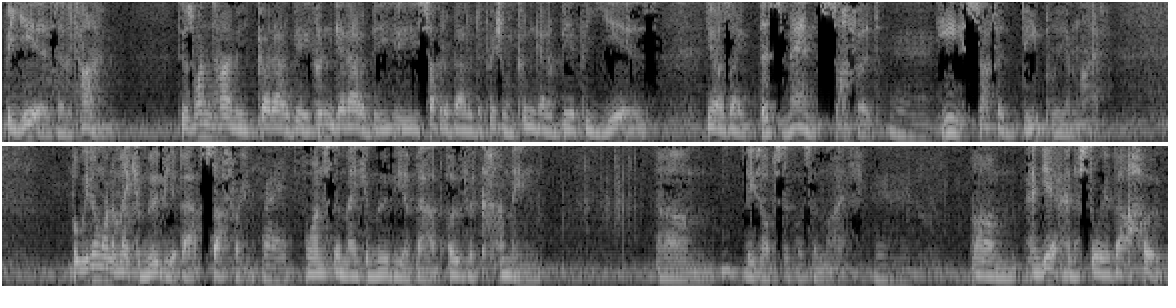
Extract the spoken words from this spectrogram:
for years at a time. There was one time he got out of bed. He couldn't get out of bed. He suffered about a depression. He couldn't get out of bed for years. You know, I was like, this man suffered. He suffered deeply in life. But we don't want to make a movie about suffering. Right. We wanted to make a movie about overcoming um, these obstacles in life. Um, and yeah, and a story about hope.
